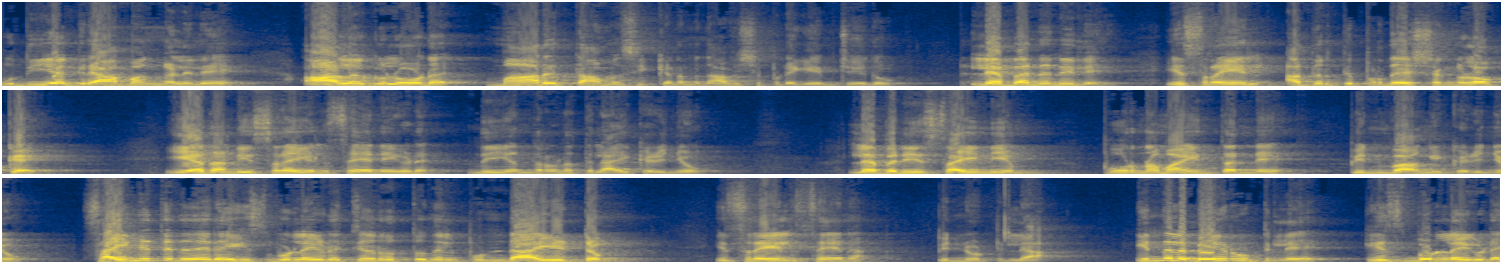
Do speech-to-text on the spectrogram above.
പുതിയ ഗ്രാമങ്ങളിലെ ആളുകളോട് മാറി താമസിക്കണമെന്ന് ആവശ്യപ്പെടുകയും ചെയ്തു. ലെബനനിലെ ഇസ്രയേൽ അതിർത്തി പ്രദേശങ്ങളൊക്കെ ഏതാണ്ട് ഇസ്രായേൽ സേനയുടെ നിയന്ത്രണത്തിലായി കഴിഞ്ഞു. ലബനീസ് സൈന്യം പൂർണമായും തന്നെ പിൻവാങ്ങിക്കഴിഞ്ഞു സൈന്യത്തിന് നേരെ ഹിസ്ബുള്ളയുടെ ചെറുത്തുനിൽപ്പുണ്ടായിട്ടും ഇസ്രായേൽ സേന പിന്നോട്ടില്ല. ഇന്നലെ ബെയ്റൂട്ടിലെ ഹിസ്ബുള്ളയുടെ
